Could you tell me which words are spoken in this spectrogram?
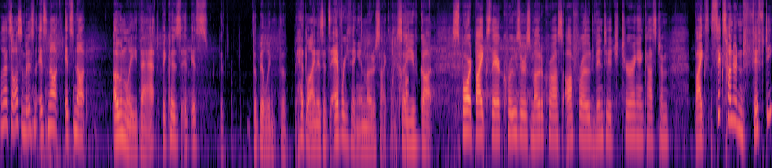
Well, that's awesome, but it's, it's not it's not only that because it, it's it, the billing the headline is it's everything in motorcycling. So you've got sport bikes there, cruisers, motocross, off road, vintage, touring, and custom bikes. Six hundred and fifty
